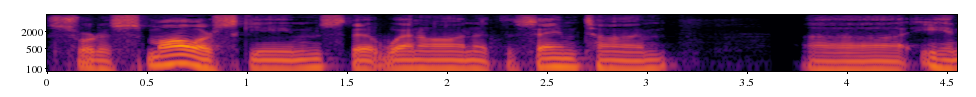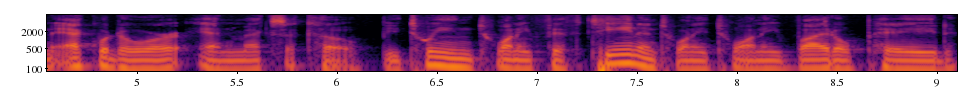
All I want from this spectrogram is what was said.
sort of smaller schemes that went on at the same time uh, in Ecuador and Mexico. Between 2015 and 2020, Vitol paid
